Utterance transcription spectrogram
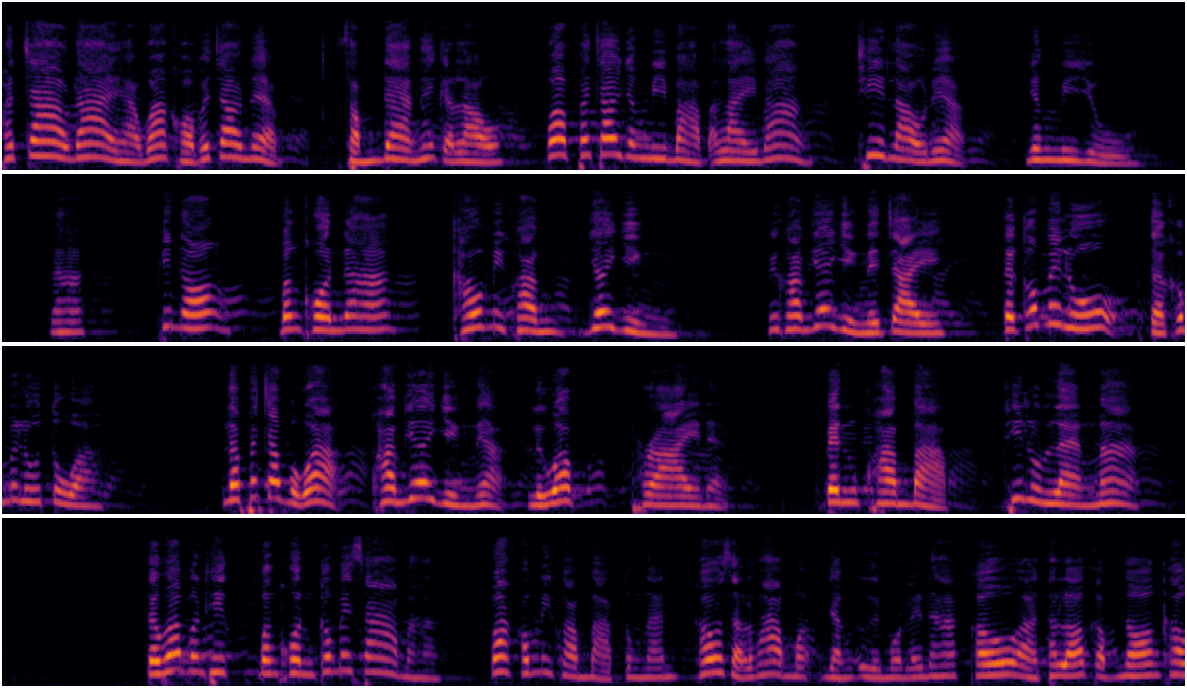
พระเจ้าได้ค่ะว่าขอพระเจ้าเนี่ยสำแดงให้กับเรา ว่าพระเจ้ายังมีบาปอะไรบ้าง ที่เราเนี่ยยังมีอยู่นะคะพี่น้องบางคนนะคะเขามีความเย่อหยิ่ง มีความเย่อหยิ่งในใจ แต่ก็ไม่รู้แต่ก็ไม่รู้ตัว แล้วพระเจ้าบอกว่าความเย่อหยิ่งเนี่ยหรือว่าพรายเนี่ยเป็นความบาปที่รุนแรงมาก แต่ว่าบางทีบางคนก็ไม่ทราบอะค่ะว่าเขามีความบาปตรงนั้น เขาสารภาพอย่างอื่นหมดเลยนะคะเขาทะเลาะกับน้องเขา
